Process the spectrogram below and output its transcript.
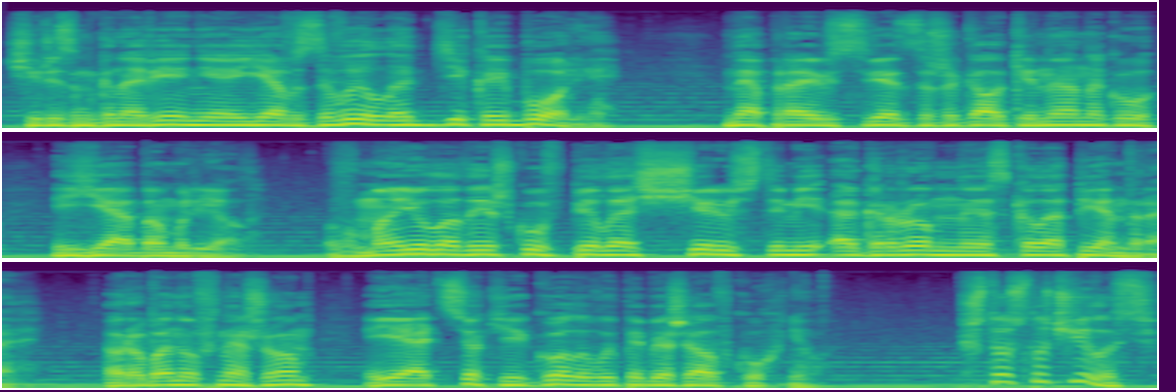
Через мгновение я взвыл от дикой боли. Направив свет зажигалки на ногу, я обомлел – в мою лодыжку впилась челюстями огромная скалопендра. Рубанув ножом, я отсек ей голову и побежал в кухню. «Что случилось?»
